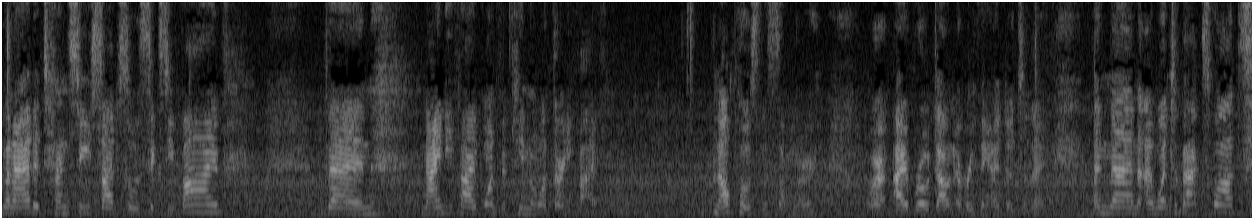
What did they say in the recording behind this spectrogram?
Then I added 10 to each side, so it was 65. Then 95, 115, and 135. And I'll post this somewhere where I wrote down everything I did today. And then I went to back squats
